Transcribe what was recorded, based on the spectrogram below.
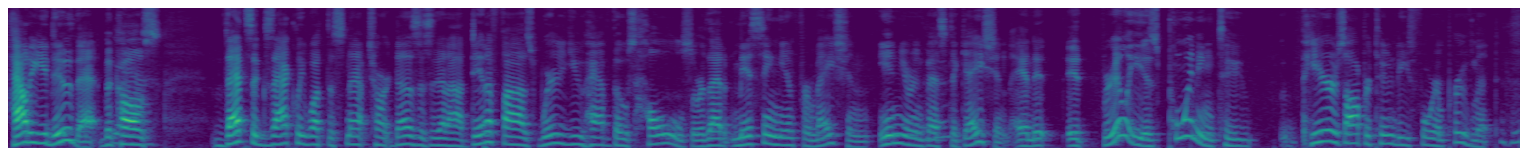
how do you do that? Because yeah that's exactly what the snap chart does is it identifies where you have those holes or that missing information in your mm-hmm. investigation and it, it really is pointing to here's opportunities for improvement mm-hmm.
